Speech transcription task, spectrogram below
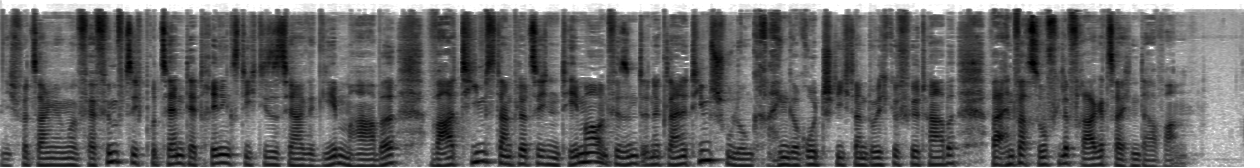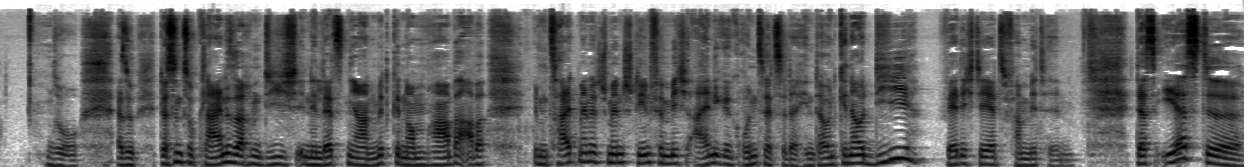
ich würde sagen, ungefähr 50 Prozent der Trainings, die ich dieses Jahr gegeben habe, war Teams dann plötzlich ein Thema und wir sind in eine kleine Teamschulung reingerutscht, die ich dann durchgeführt habe, weil einfach so viele Fragezeichen da waren. So, also das sind so kleine Sachen, die ich in den letzten Jahren mitgenommen habe, aber im Zeitmanagement stehen für mich einige Grundsätze dahinter und genau die werde ich dir jetzt vermitteln. Das erste,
